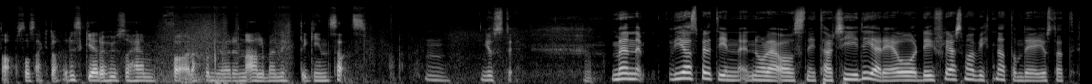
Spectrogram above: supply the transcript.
ja, som sagt då, riskera hus och hem för att de gör en allmännyttig insats. Mm, just det. Men vi har spelat in några avsnitt här tidigare och det är flera som har vittnat om det, just att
